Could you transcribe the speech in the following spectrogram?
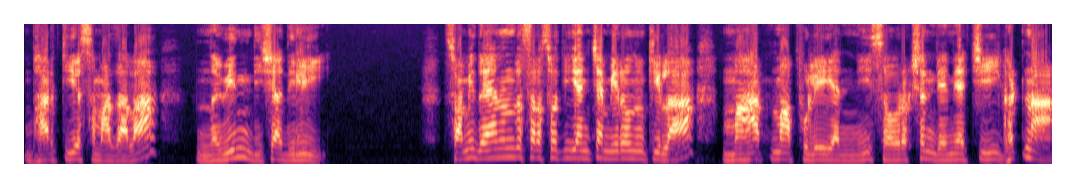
भारतीय समाजाला नवीन दिशा दिली. स्वामी दयानंद सरस्वती यांच्या मिरवणुकीला महात्मा फुले यांनी संरक्षण देण्याची घटना.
